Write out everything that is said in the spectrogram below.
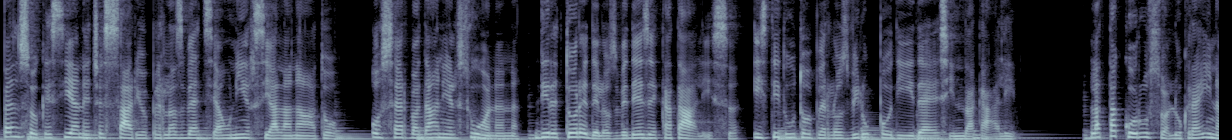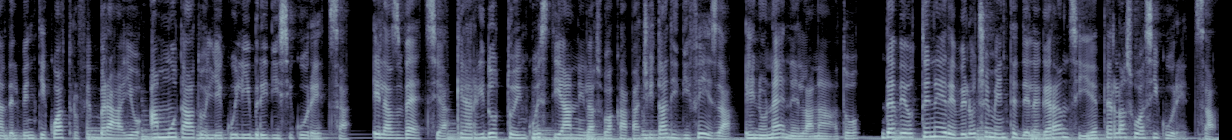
Penso che sia necessario per la Svezia unirsi alla Nato, osserva Daniel Suonen, direttore dello svedese Catalis, Istituto per lo sviluppo di idee sindacali. L'attacco russo all'Ucraina del 24 febbraio ha mutato gli equilibri di sicurezza e la Svezia, che ha ridotto in questi anni la sua capacità di difesa e non è nella Nato, deve ottenere velocemente delle garanzie per la sua sicurezza.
